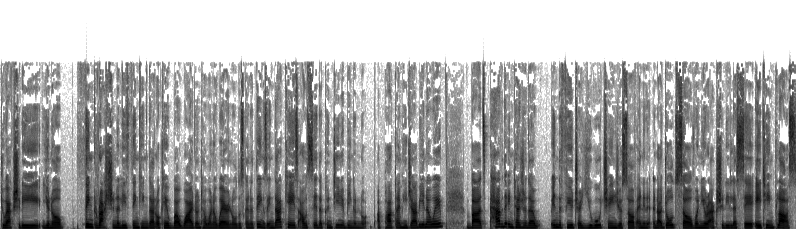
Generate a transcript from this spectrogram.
to actually, you know, think rationally thinking that okay but why don't i want to wear and all those kind of things? In that case i would say that continue being a, a part-time hijabi in a way but have the intention that in the future you will change yourself. And in an adult self when you're actually let's say 18 plus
